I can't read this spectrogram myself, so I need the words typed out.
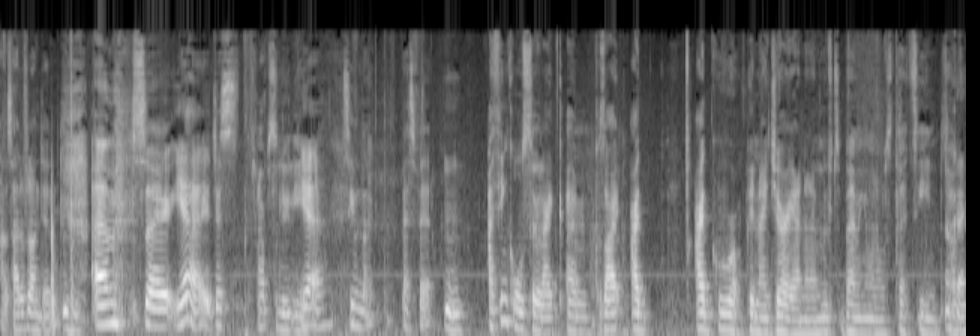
outside of London. Um, so yeah, it just Absolutely. yeah seemed like best fit. Mm. I think also like um because I I I grew up in Nigeria and then I moved to Birmingham when I was thirteen. So Okay.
